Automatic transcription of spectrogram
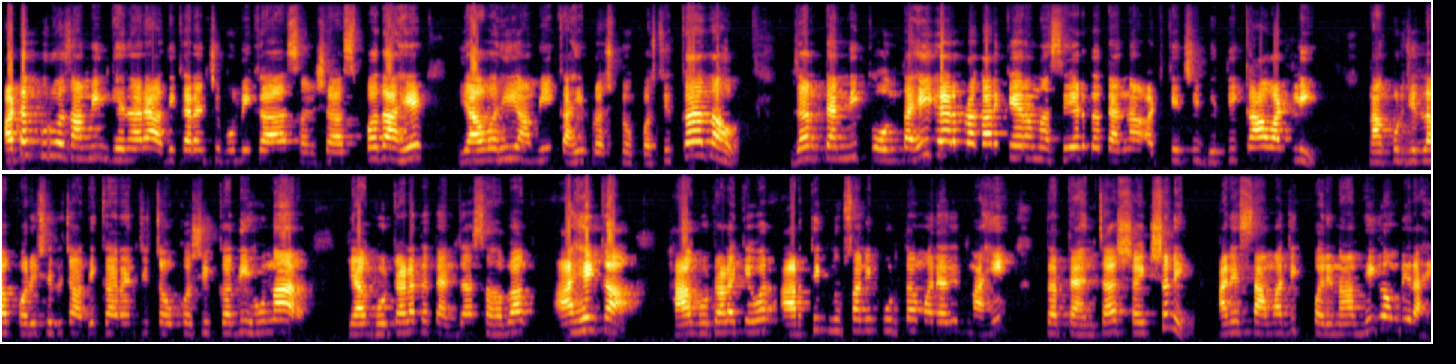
अटकपूर्व जामीन घेणाऱ्या अधिकाऱ्यांची भूमिका संशयास्पद आहे. यावरही आम्ही काही प्रश्न उपस्थित करत आहोत. जर त्यांनी कोणताही गैरप्रकार केला नसेल तर त्यांना अटकेची भीती का वाटली? नागपूर जिल्हा परिषदेच्या अधिकाऱ्यांची चौकशी कधी होणार? या घोटाळ्यात त्यांचा सहभाग आहे का? हा घोटाळा केवळ आर्थिक नुकसानीपुरता मर्यादित नाही तर त्यांचा शैक्षणिक आणि सामाजिक परिणामही गंभीर आहे.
